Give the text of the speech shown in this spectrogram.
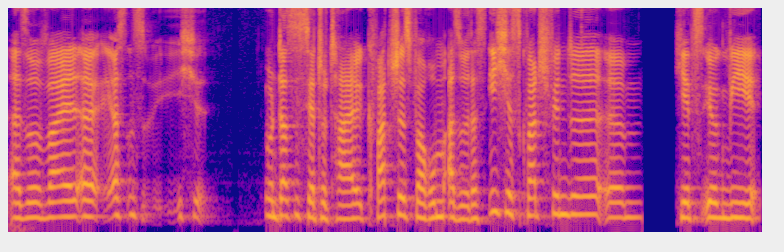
Also, weil äh, erstens, ich, und das ist ja total Quatsch ist, warum, also, dass ich es Quatsch finde, ähm, jetzt irgendwie,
